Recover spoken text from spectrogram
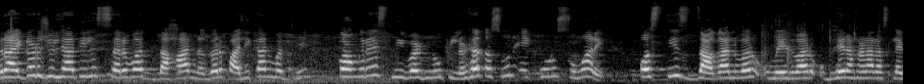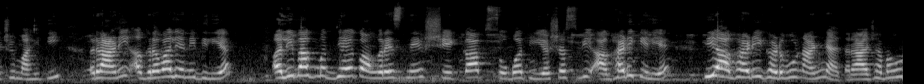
रायगड जिल्ह्यातील सर्व दहा नगरपालिकांमध्ये काँग्रेस निवडणूक लढत असून एकूण सुमारे पस्तीस जागांवर उमेदवार उभे राहणार असल्याची माहिती राणी अग्रवाल यांनी दिली आहे. अलिबागमध्ये काँग्रेसने शेकाप सोबत यशस्वी आघाडी केली आहे. ही आघाडी घडवून आणण्यात राजाभाऊ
